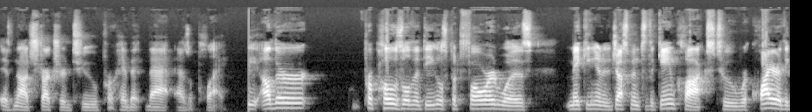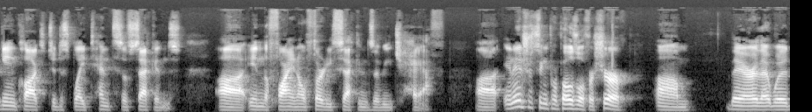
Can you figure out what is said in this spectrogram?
is not structured to prohibit that as a play. The other proposal that the eagles put forward was making an adjustment to the game clocks to require the game clocks to display tenths of seconds uh, in the final 30 seconds of each half. Uh, an interesting proposal for sure um, there that would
